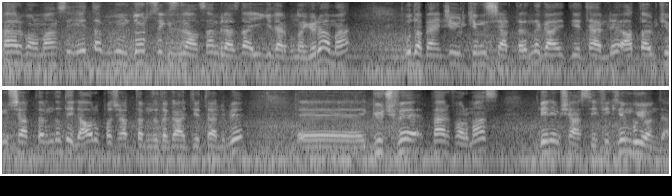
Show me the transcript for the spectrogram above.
performansı. E tabi bunu 4.8'ini alsan biraz daha iyi gider buna göre ama bu da bence ülkemiz şartlarında gayet yeterli. Hatta ülkemiz şartlarında değil Avrupa şartlarında da gayet yeterli bir e, güç ve performans. Benim şahsi fikrim bu yönde.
